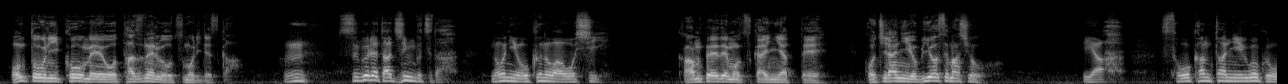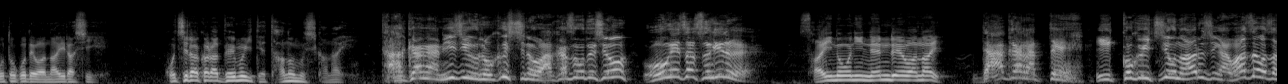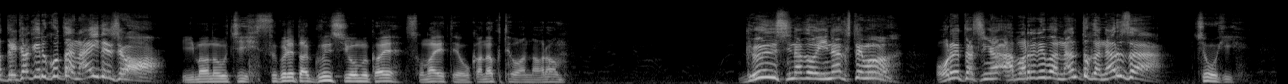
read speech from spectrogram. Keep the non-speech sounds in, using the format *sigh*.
本当に孔明を訪ねるおつもりですか？うん優れた人物だ。野に置くのは惜しい。官兵でも使いにあってこちらに呼び寄せましょう。いやそう簡単に動く男ではないらしい。こちらから出向いて頼むしかない。たかが26七の若造でしょ？大げさすぎる。才能に年齢はない。だからって一国一城の主がわざわざ出かけることはないでしょ今のうち優れた軍師を迎え備えておかなくてはならん。軍師などいなくても俺たちが暴れればなんとかなるさ。張飛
